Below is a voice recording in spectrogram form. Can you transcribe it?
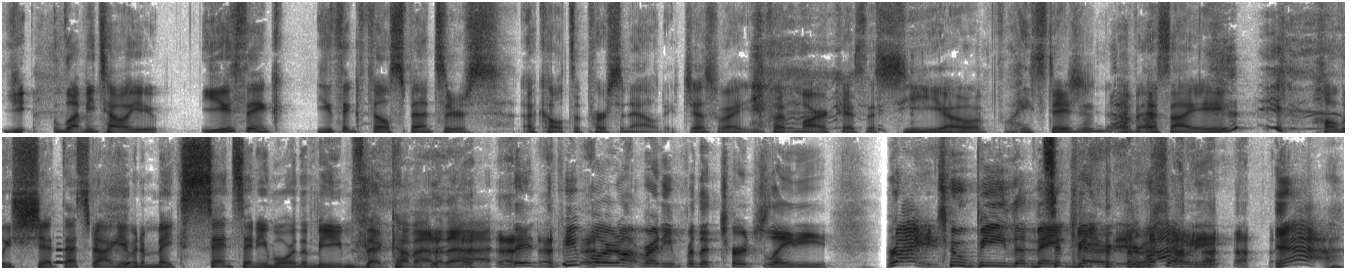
You, let me tell you, you think you think Phil Spencer's a cult of personality. Just wait. You put Mark as the CEO of PlayStation of SIE. Holy shit, that's not even to make sense anymore. The memes that come out of that. They, the people are not ready for the church lady right. to be the main To character of right. Sony. Yeah.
